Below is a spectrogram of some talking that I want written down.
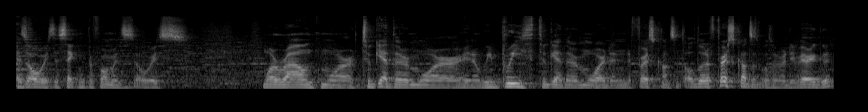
As always, the second performance is always more round, more together, more, you know, we breathe together more than the first concert. Although the first concert was already very good.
